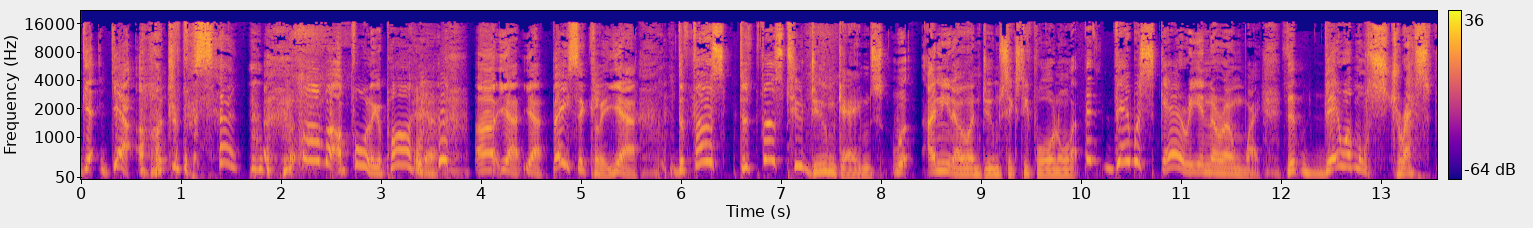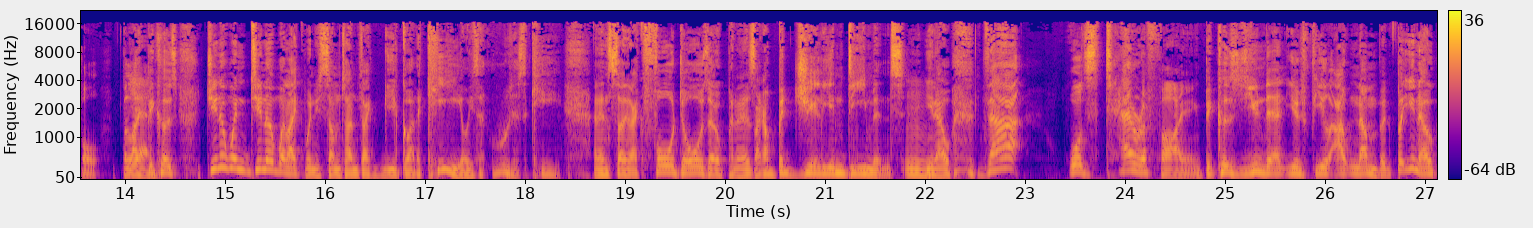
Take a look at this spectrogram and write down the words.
yeah, yeah. hundred percent. Oh, I'm, I'm falling apart here. Uh, yeah, yeah. Basically, yeah. The first, the first two Doom games, were, and you know, and Doom sixty four and all that, they, they were scary in their own way. They, they were more stressful. But like Yeah. because do you know when do you know when like when you sometimes like you've got a key or you like oh there's a key. And then suddenly like four doors open and there's like a bajillion demons you know? That was terrifying because you then you feel outnumbered. But you know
